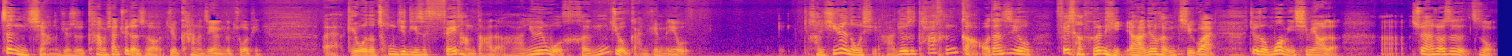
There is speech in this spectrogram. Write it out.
正想就是看不下去的时候，就看了这样一个作品。哎，给我的冲击力是非常大的哈，因为我很久感觉没有很新鲜的东西哈，就是它很搞，但是又非常合理 啊，就很奇怪，这种莫名其妙的啊。虽然说是这种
